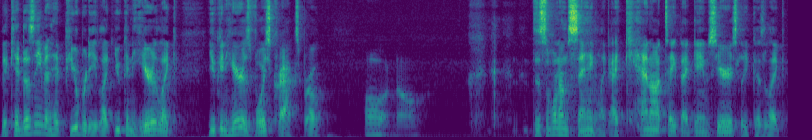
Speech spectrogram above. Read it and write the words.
The kid doesn't even hit puberty. Like you can hear like you can hear his voice cracks, bro. Oh no. This is what I'm saying. Like I cannot take that game seriously because like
